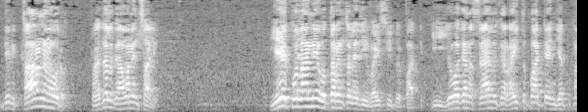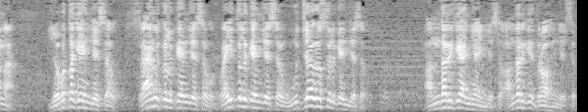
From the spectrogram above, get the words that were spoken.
దీనికి కారణం ఎవరు? ప్రజలు గమనించాలి. ఏ కులాన్ని ఉద్ధరించలేదు ఈ వైసీపీ పార్టీ? ఈ యువజన శ్రామిక రైతు పార్టీ అని చెప్పుకున్న యువతకేం చేశావు? శ్రామికులకేం చేశావు? రైతులకేం చేశావు? ఉద్యోగస్తులకేం చేశావు? అందరికీ అన్యాయం చేశారు. అందరికీ ద్రోహం చేశారు.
